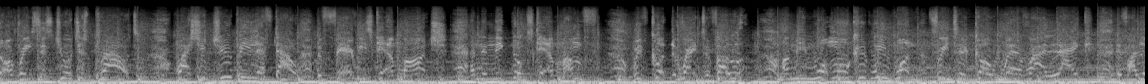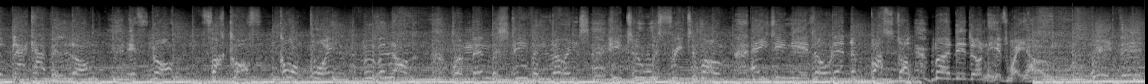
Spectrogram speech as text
Not racist, you're just proud. Why should you be left out? The fairies get a march, and the knickknacks get a month. We've got the right to vote. I mean, what more could we want? Free to go where I like. If I look like I belong. If not, fuck off. Go on, boy, move along. Remember Stephen Lawrence? He too was free to roam. 18 years old at the bus stop, murdered on his way home. We live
